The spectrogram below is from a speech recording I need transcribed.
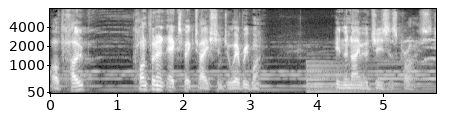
of hope, confident expectation to everyone in the name of Jesus Christ.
